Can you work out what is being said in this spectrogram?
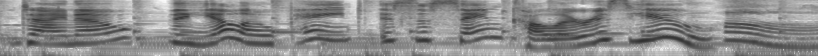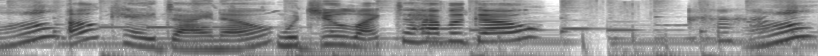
Right, Dino. The yellow paint is the same color as you. Aw. Okay, Dino, would you like to have a go? Huh?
